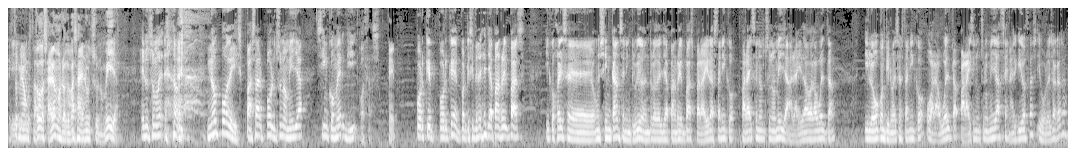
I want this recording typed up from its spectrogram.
Esto Y me ha gustado. Todos sabemos lo que pasa en. Utsunomiya. En Utsuno- no podéis pasar por Utsunomiya sin comer gyozas. Sí. Porque, ¿Por qué? Porque si tenéis el Japan Rail Pass y cogéis eh, un Shinkansen incluido dentro del Japan Rail Pass para ir hasta Nikko, paráis en Utsunomiya a la ida o a la vuelta y luego continuáis hasta Nikko o a la vuelta, paráis en Utsunomiya, cenáis gyozas y volvéis a casa.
